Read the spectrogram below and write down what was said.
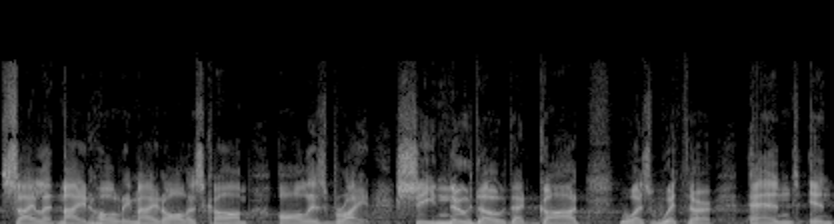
silent night, holy night, all is calm, all is bright. She knew, though, that God was with her. And, in,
